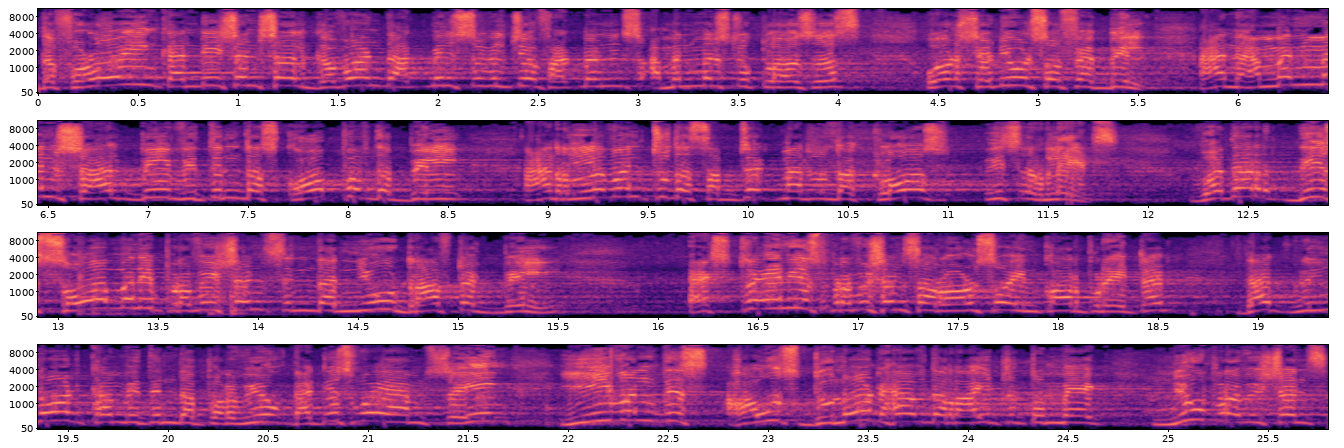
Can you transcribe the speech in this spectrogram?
the following conditions shall govern the administrability of amendments, amendments to clauses or schedules of a bill. An amendment shall be within the scope of the bill and relevant to the subject matter of the clause which relates. Whether these so many provisions in the new drafted bill extraneous provisions are also incorporated that will not come within the purview. That is why i am saying even this house do not have the right to make new provisions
